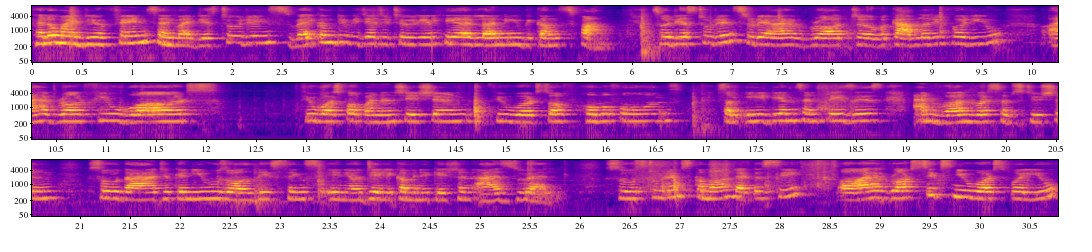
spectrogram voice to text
Hello my dear friends and my dear students. Welcome to Vijay tutorial. Here learning becomes fun. So dear students, today I have brought uh, vocabulary for you. I have brought few words, few words for pronunciation, few words of homophones, some idioms and phrases and one word substitution so that you can use all these things in your daily communication as well. So students, come on, let us see. Uh, I have brought six new words for you.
